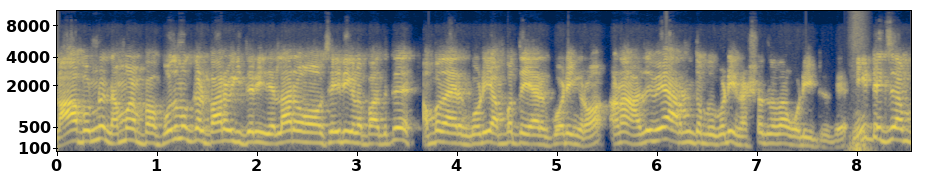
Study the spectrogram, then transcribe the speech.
லாபம்னு நம்ம பொதுமக்கள் பார்வைக்கு தெரியுது. எல்லாரும் செய்திகளை பார்த்துட்டு ஐம்பதாயிரம் கோடி ஐம்பத்தையாயிரம் கோடிங்கிறோம். ஆனா அதுவே அறுநூத்தம்பது கோடி நஷ்டத்துல தான் ஓடிட்டு இருக்கு நீட் எக்ஸாம்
